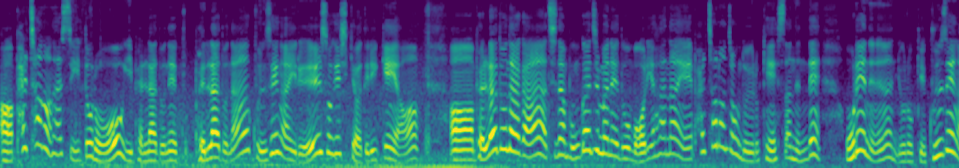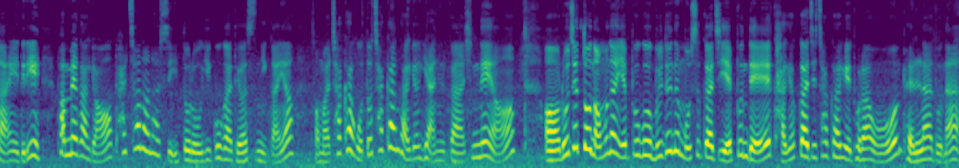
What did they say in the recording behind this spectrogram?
어, 8,000원 할 수 있도록 이 벨라도네 벨라도나 군생 아이를 소개시켜 드릴게요. 어, 벨라도나가 지난 봄까지만 해도 머리 하나에 8,000원 정도 이렇게 했었는데 올해는 이렇게 군생 아이들이 판매 가격 8,000원 할 수 있도록 입고가 되었으니까요. 정말 착하고 또 착한 가격이 아닐까 싶네요. 어, 로zet도 너무나 예쁘고 물드는 모습까지 예쁜데 가격까지 착하게 돌아온 벨라도나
